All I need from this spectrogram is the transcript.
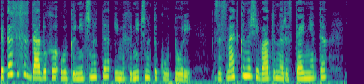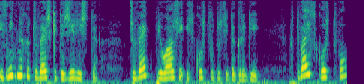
Така се създадоха органичната и механичната култури. За сметка на живота на растенията изникнаха човешките жилища. Човек приложи изкуството си да гради. В това изкуство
